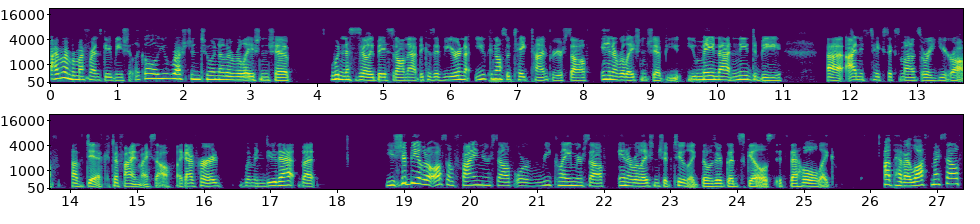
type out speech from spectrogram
I remember my friends gave me shit like, "Oh, you rushed into another relationship." Wouldn't necessarily base it on that because if you're not you can also take time for yourself in a relationship. You you may not need to be uh, I need to take six months or a year off of dick to find myself. Like I've heard women do that, but you should be able to also find yourself or reclaim yourself in a relationship too. Like those are good skills. It's that whole like up have I lost myself?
